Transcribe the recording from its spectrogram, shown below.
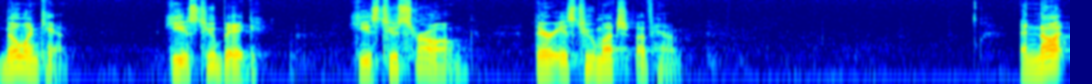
No one can. He is too big, he is too strong, there is too much of him. And not,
